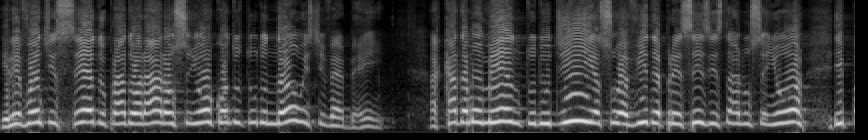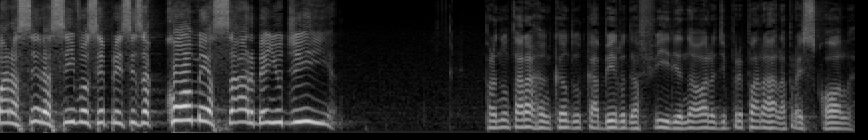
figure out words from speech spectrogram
E levante cedo para adorar ao Senhor quando tudo não estiver bem. A cada momento do dia, sua vida precisa estar no Senhor, e para ser assim, você precisa começar bem o dia. Para não estar arrancando o cabelo da filha na hora de prepará-la para a escola,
